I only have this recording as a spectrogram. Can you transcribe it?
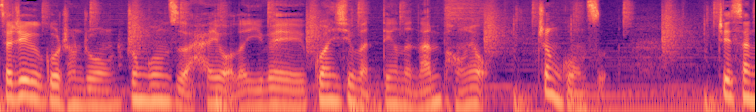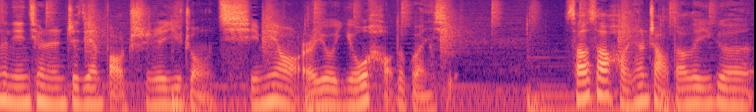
在这个过程中，钟公子还有了一位关系稳定的男朋友郑公子。这三个年轻人之间保持着一种奇妙而又友好的关系。嫂嫂好像找到了一个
